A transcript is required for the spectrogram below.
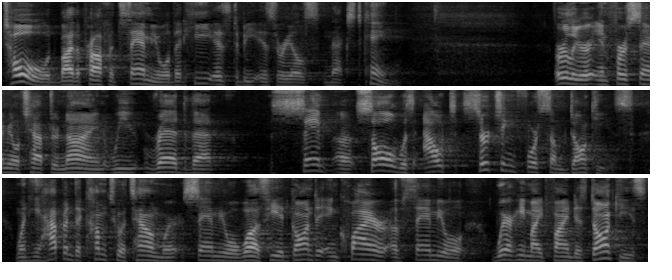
told by the prophet Samuel that he is to be Israel's next king. Earlier in 1 Samuel chapter 9, we read that Sam, uh, Saul was out searching for some donkeys when he happened to come to a town where Samuel was. He had gone to inquire of Samuel where he might find his donkeys.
